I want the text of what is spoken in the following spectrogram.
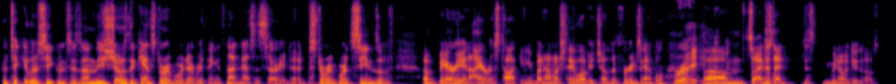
particular sequences on these shows. They can't storyboard everything. It's not necessary to storyboard scenes of of Barry and Iris talking about how much they love each other, for example Right. um, so I just I just we don't do those.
